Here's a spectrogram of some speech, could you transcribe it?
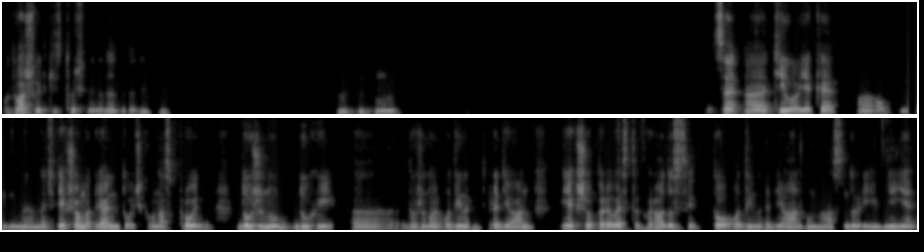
Кутова швидкість точно. Це е, тіло, яке, значить, якщо матеріальна точка у нас пройде довжину дуги е, довжиною 1 радіан, якщо перевести в градуси, то 1 радіан у нас дорівнює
